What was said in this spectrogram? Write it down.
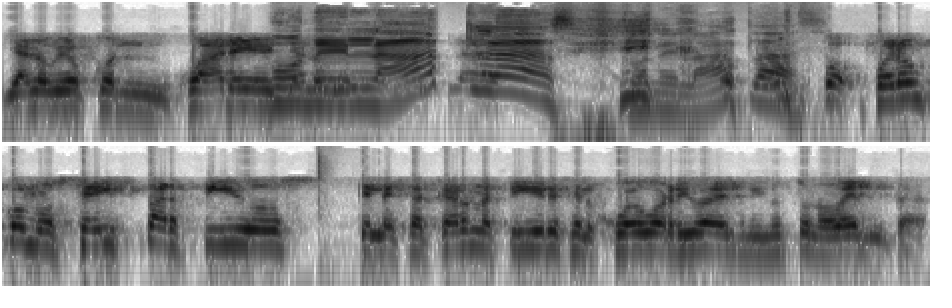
ya lo vio con Juárez. con el Atlas. Con el Atlas. Fu- Fueron como seis partidos que le sacaron a Tigres el juego arriba del minuto 90.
